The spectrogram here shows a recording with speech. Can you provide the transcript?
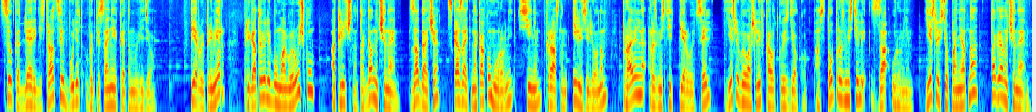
Ссылка для регистрации будет в описании к этому видео. Первый пример. Приготовили бумагу и ручку? Отлично, тогда начинаем. Задача – сказать на каком уровне, синим, красным или зеленым, правильно разместить первую цель, если вы вошли в короткую сделку, а стоп разместили за уровнем. Если все понятно, тогда начинаем.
